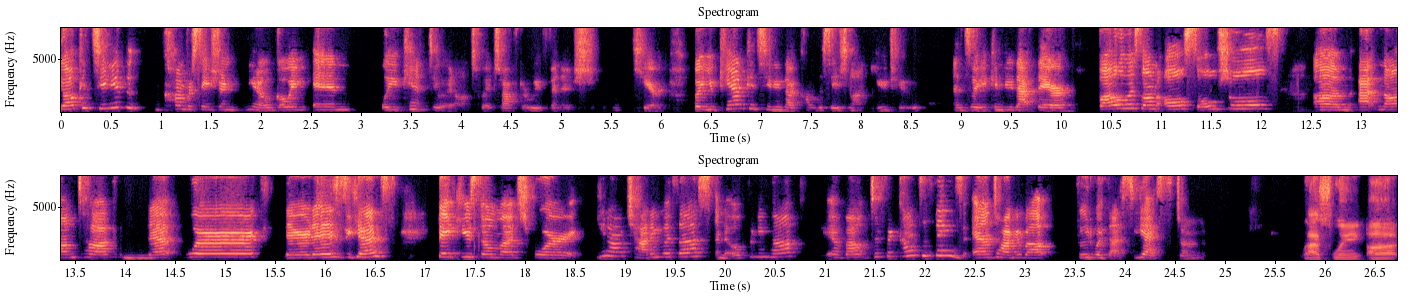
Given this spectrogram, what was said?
Y'all continue the conversation, you know, going in well, you can't do it on Twitch after we finish here, but you can continue that conversation on YouTube. And so you can do that there. Follow us on all socials um, at Nom Talk Network. There it is. Yes. Thank you so much for, you know, chatting with us and opening up about different kinds of things and talking about food with us. Yes, John. Lastly, uh,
